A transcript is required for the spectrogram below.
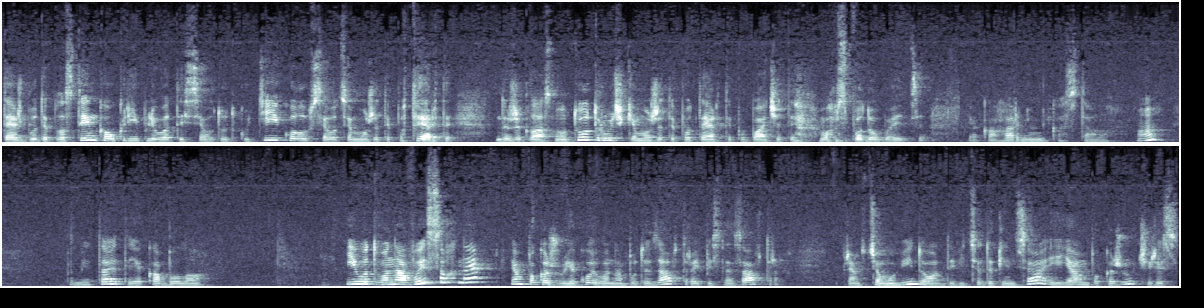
Теж буде пластинка укріплюватися. Отут кутікулу, все оце можете потерти. Дуже класно. Отут ручки можете потерти, побачити, вам сподобається. Яка гарненька стала. А? Пам'ятаєте, яка була? І от вона висохне. Я вам покажу, якою вона буде завтра і післязавтра. Прямо в цьому відео дивіться до кінця, і я вам покажу через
